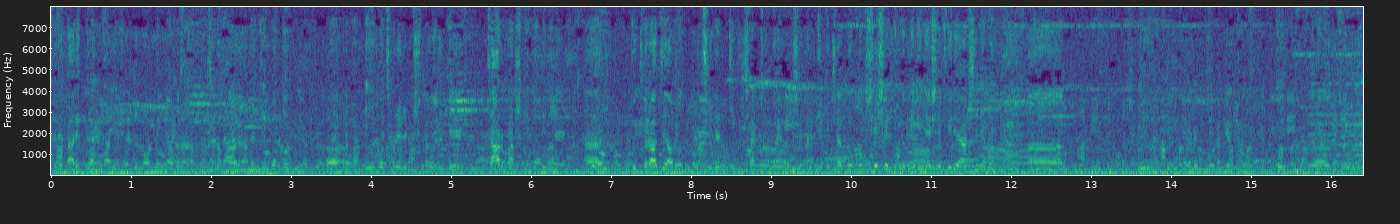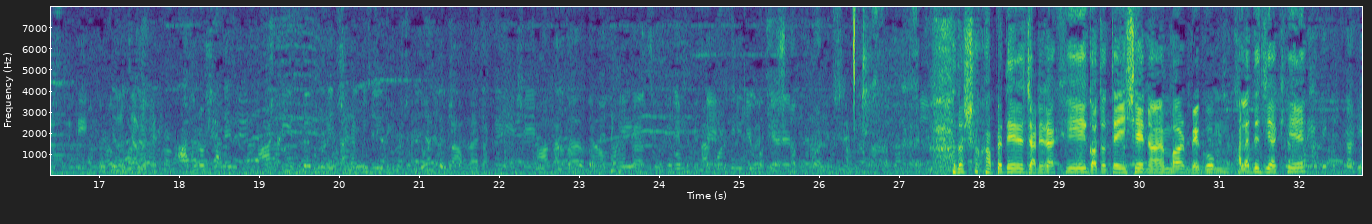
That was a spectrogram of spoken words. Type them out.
ছেলে তারেক রহমান লন্ডনে অবস্থান করছেন আপনারা জানেন যে গত এই চার মাস কিন্তু তিনি যুক্তরাজ্যে অবস্থান ছিলেন চিকিৎসা গ্রহণ এবং সেখানে চিকিৎসা গ্রহণ শেষে কিন্তু তিনি দেশে ফিরে আসেন এবং আঠারো সালের আটই ফেব্রুয়ারি তাকে তাকে দর্শক, আপনাদের জানিয়ে রাখি, গত তেইশে নভেম্বর বেগম খালেদা জিয়াকে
